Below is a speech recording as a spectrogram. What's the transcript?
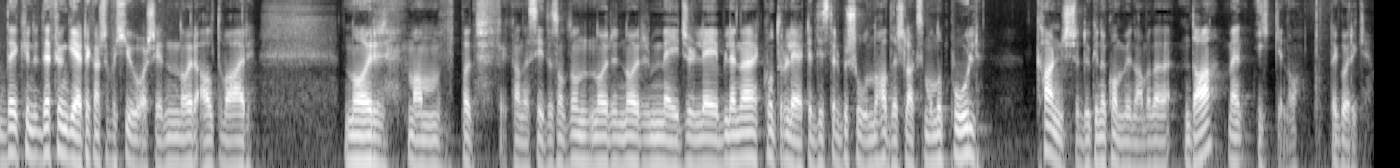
det, kunne, det, fungerte kanskje for 20 år siden, når alt var når man kan jeg si det sånn, når, når major-labelene kontrollerte distribusjonen og hadde et slags monopol. Kanskje du kunne komme unna med det da, men ikke nå. Det går ikke.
